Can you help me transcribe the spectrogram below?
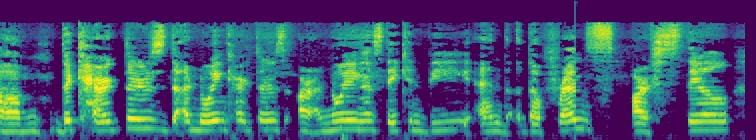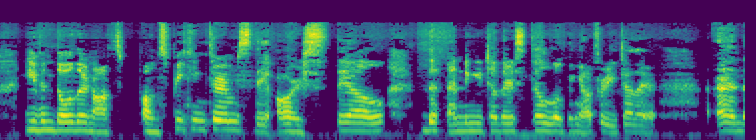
um the characters the annoying characters are annoying as they can be and the friends are still even though they're not on speaking terms they are still defending each other still looking out for each other and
